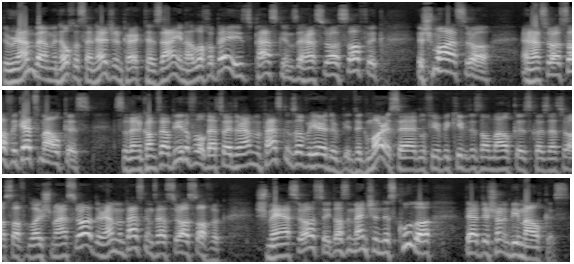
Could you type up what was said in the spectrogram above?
The Rambam in Hilchos Sanhedrin Perak Tezayin halacha beis paskins the hasra suffix ishma hasra and hasra suffix gets Malkus. So then it comes out beautiful. That's why the Rambam Paskins over here, the, the Gemara said, Lefir Bekiv, there's no Malkus because that's Rasaf Gloy Shema Asra. The Rambam Paskins has Rasafik Shema Asra, so he doesn't mention this Kula that there shouldn't be Malkus.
